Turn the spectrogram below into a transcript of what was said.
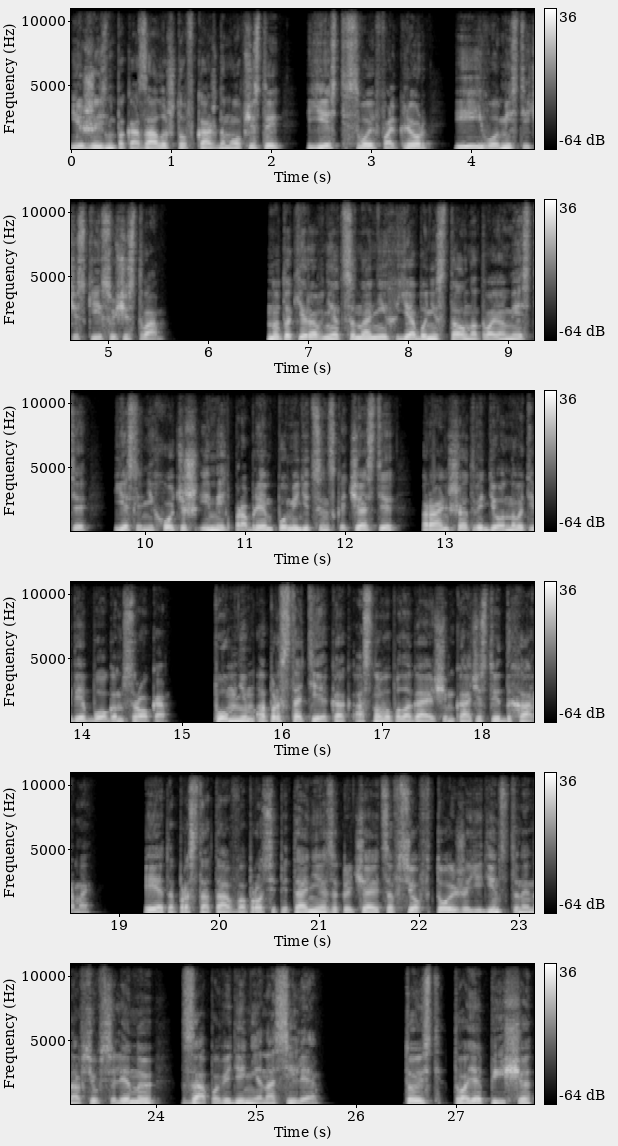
И жизнь показала, что в каждом обществе есть свой фольклор и его мистические существа. Но таки равняться на них я бы не стал на твоем месте, если не хочешь иметь проблем по медицинской части раньше отведенного тебе Богом срока. Помним о простоте как основополагающем качестве дхармы. И эта простота в вопросе питания заключается все в той же единственной на всю Вселенную заповеди ненасилия. То есть твоя пища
